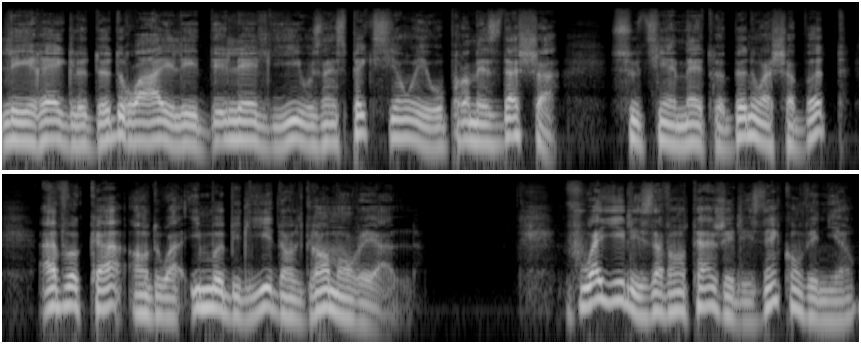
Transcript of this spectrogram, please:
les règles de droit et les délais liés aux inspections et aux promesses d'achat. soutient Maître Benoît Chabot, avocat en droit immobilier dans le Grand Montréal. Voyez les avantages et les inconvénients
